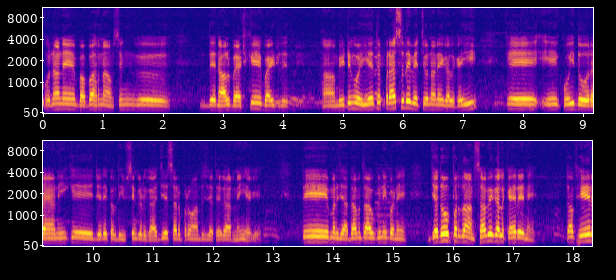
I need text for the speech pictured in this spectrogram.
ਉਹਨਾਂ ਨੇ ਬਾਬਾ ਹਰਨਾਮ ਸਿੰਘ ਦੇ ਨਾਲ ਬੈਠ ਕੇ ਬਾਈਟ ਦੇ ਹਾਂ, ਮੀਟਿੰਗ ਹੋਈ ਹੈ ਤੇ ਪ੍ਰੈਸ ਦੇ ਵਿੱਚ ਉਹਨਾਂ ਨੇ ਗੱਲ ਕਹੀ ਕਿ ਇਹ ਕੋਈ ਦੋ ਰਾਇਆ ਨਹੀਂ ਕਿ ਜਿਹੜੇ ਕੁਲਦੀਪ ਸਿੰਘ ਗੜਗਾਜੇ ਸਰਪ੍ਰਵਾਨਿਤ ਜਥੇਦਾਰ ਨਹੀਂ ਹੈਗੇ। ਤੇ ਮਰਜ਼ਾਦਾ ਮੁਤਾਬਕ ਨਹੀਂ ਬਣੇ। ਜਦੋਂ ਪ੍ਰਧਾਨ ਸਾਹਿਬ ਇਹ ਗੱਲ ਕਹਿ ਰਹੇ ਨੇ ਤਾਂ ਫਿਰ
